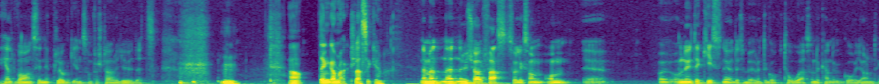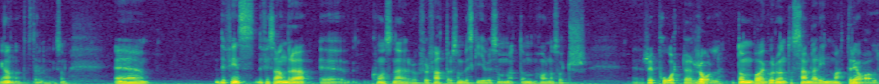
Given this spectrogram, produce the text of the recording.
helt vansinnig plugin som förstör ljudet. Mm. Ja, den gamla klassikern. Nej, men när, när du kör fast så liksom om, eh, om du inte är kissnödig så behöver du inte gå på toa så då kan du gå och göra någonting annat istället. Liksom. Eh, det, finns, det finns andra eh, konstnärer och författare som beskriver det som att de har någon sorts eh, reporterroll. De bara går runt och samlar in material.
